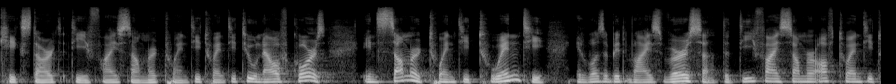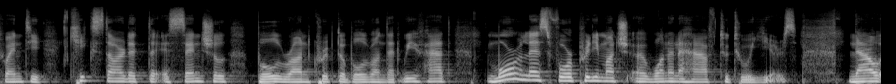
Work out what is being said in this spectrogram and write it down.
kickstart DeFi summer 2022? Now, of course, in summer 2020, it was a bit vice versa. The DeFi summer of 2020 kickstarted the essential bull run, crypto bull run that we've had more or less for pretty much uh, one and a half to two years. Now,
